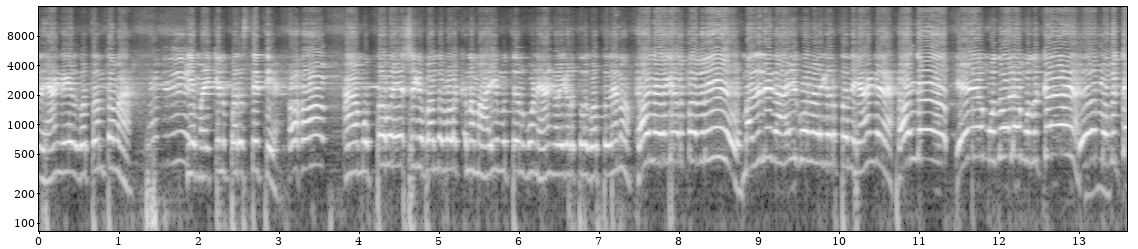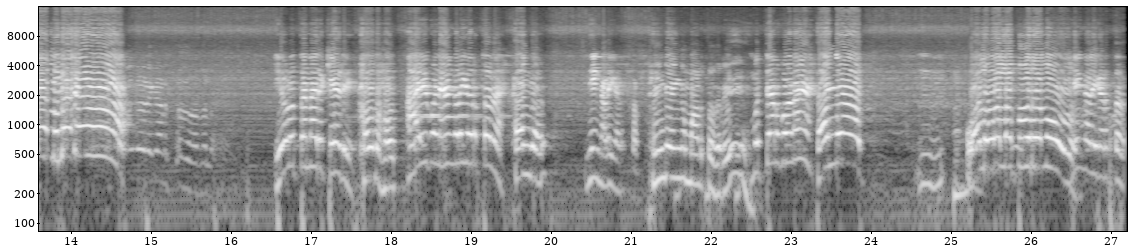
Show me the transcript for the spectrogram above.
ಅದ್ ಹೆಂಗ ಗೊತ್ತಂತಮ್ಮ? ಈ ಮೈಕಿನ ಪರಿಸ್ಥಿತಿ. ಆ ಮುಪ್ಪ ವಯಸ್ಸಿಗೆ ಬಂದ ಬಳಕ ನಮ್ಮ ಆಯಿ ಮುತ್ತಿನ ಗುಣ ಹೆಂಗ್ ಅಳಿಗಾಡ್ತದ ಗೊತ್ತದೇನು? ಹೆಂಗ್ ಅಳಿಗಾಡ್ತದ್ರಿ ಮೊದಲಿಗೆ ಆಯಿ ಗೋಣ ಅಳಿಗಾಡ್ತದ ಹೆಂಗ ಹೆಂಗ ಏ ಮುದೋಡ ಮುದುಕ ಏ ಮುದುಕ ಮುದಾಡ ಹೇಳುತ್ತಾನಾರಿ ಕೇಳಿ ಹೌದು ಹೌದು. ಆಯಿ ಗೋಣ ಹೆಂಗಳಿಗೆ ಇರ್ತದ ಹೆಂಗ? ನಿಂಗಳಿಗೆ ಇರ್ತದೆ ಹೆಂಗ ಹೆಂಗ ಮಾಡ್ತದ್ರಿ? ಮುತ್ತನ ಗೋಣ? ಹೆಂಗ? ಹ್ಮ್. ಒಲ್ಲ ಒಲ್ಲ ಹತ್ತದ್ರಿ ಅದು. ಹಿಂಗ್ ಅಳಿಗಾಡ್ತದ.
